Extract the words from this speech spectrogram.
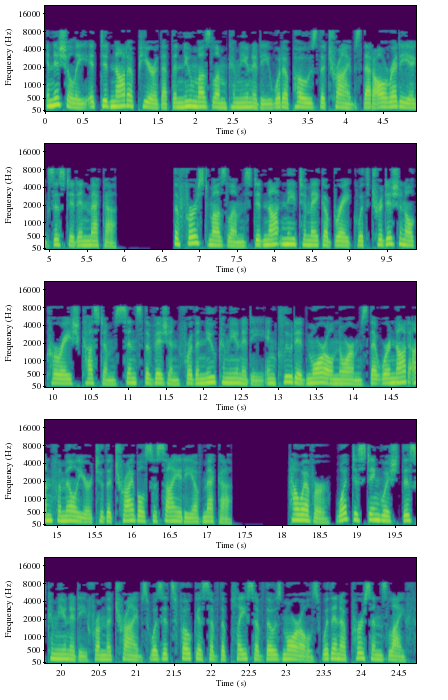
Initially it did not appear that the new Muslim community would oppose the tribes that already existed in Mecca. The first Muslims did not need to make a break with traditional Quraysh customs since the vision for the new community included moral norms that were not unfamiliar to the tribal society of Mecca. However, what distinguished this community from the tribes was its focus of the place of those morals within a person's life.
